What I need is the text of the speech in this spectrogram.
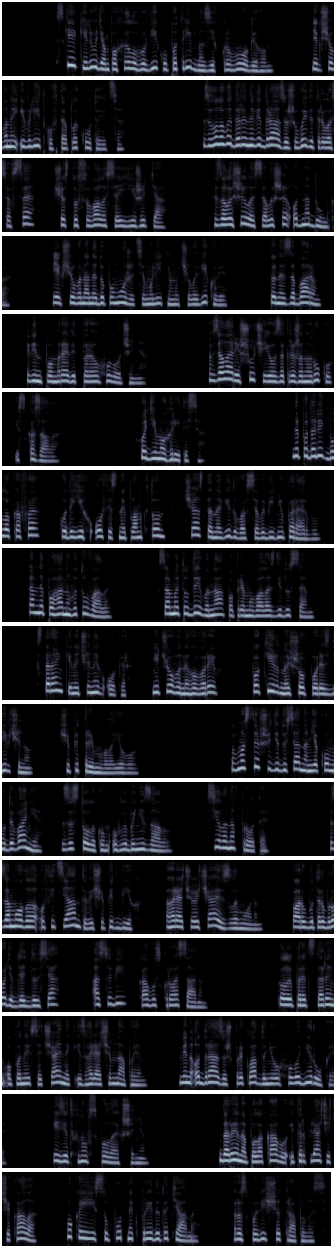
Скільки людям похилого віку потрібно з їх кровообігом, якщо вони і влітку в тепле кутаються? З голови Дарини відразу ж вивітрилося все, що стосувалося її життя. Залишилася лише одна думка якщо вона не допоможе цьому літньому чоловікові, то незабаром він помре від переохолодження. Взяла рішуче його закрижану руку і сказала Ходімо грітися. Неподалік було кафе, куди їх офісний планктон часто навідувався в обідню перерву. Там непогано готували. Саме туди вона попрямувала з дідусем. Старенький не чинив опір, нічого не говорив, покірно йшов поряд з дівчиною, що підтримувала його. Вмостивши дідуся на м'якому дивані за столиком у глибині залу, сіла навпроти. Замовила офіціантові, що підбіг, гарячого чаю з лимоном, пару бутербродів для дідуся, а собі каву з круасаном. Коли перед старим опинився чайник із гарячим напоєм, він одразу ж приклав до нього холодні руки і зітхнув з полегшенням. Дарина пила каву і терпляче чекала, поки її супутник прийде до тями, розповість, що трапилось.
